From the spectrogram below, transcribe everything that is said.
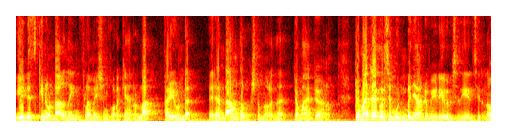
ഈ ഡിസ്കിനുണ്ടാകുന്ന ഇൻഫ്ലമേഷൻ കുറയ്ക്കാനുള്ള കഴിവുണ്ട്. രണ്ടാമത്തെ ഭക്ഷണം എന്ന് പറയുന്നത് ടൊമാറ്റോ ആണ്. ടൊമാറ്റോയെക്കുറിച്ച് മുൻപ് ഞാൻ ഒരു വീഡിയോയിൽ വിശദീകരിച്ചിരുന്നു.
